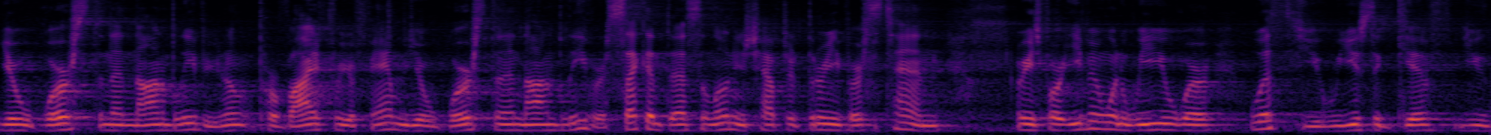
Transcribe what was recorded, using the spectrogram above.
you're worse than a non-believer. You don't provide for your family, you're worse than a non-believer. Second Thessalonians chapter 3, verse 10 reads, For even when we were with you, we used to give you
